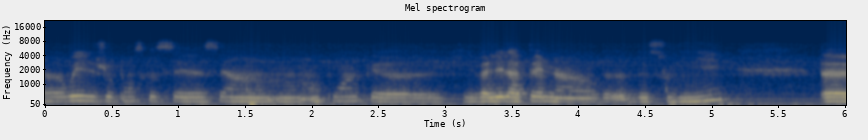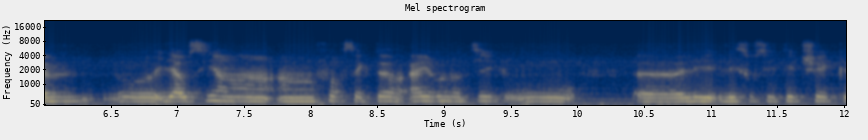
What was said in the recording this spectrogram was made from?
Euh, oui, je pense que c'est un, point qui valait la peine hein, de, souligner. Euh, il y a aussi un, fort secteur aéronautique où euh, les, sociétés tchèques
